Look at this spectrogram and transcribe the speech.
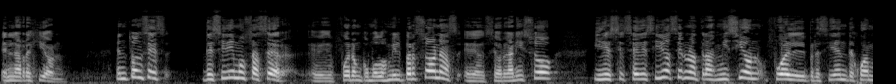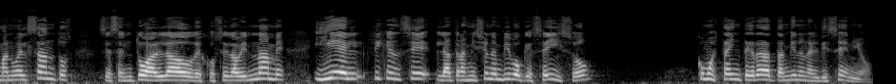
en la región. Entonces decidimos hacer, eh, fueron como 2.000 personas, eh, se organizó, y se decidió hacer una transmisión, fue el presidente Juan Manuel Santos, se sentó al lado de José David Name, y él, fíjense la transmisión en vivo que se hizo, cómo está integrada también en el diseño.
